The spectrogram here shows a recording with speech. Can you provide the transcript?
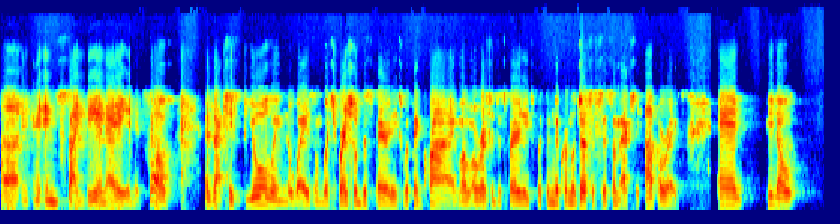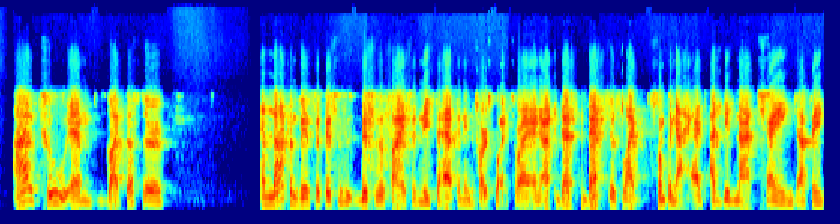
uh, and, just like DNA in itself is actually fueling the ways in which racial disparities within crime or, racial disparities within the criminal justice system actually operates. And, you know, I too am like Duster am not convinced that this is this is a science that needs to happen in the first place, right? And I, that's that's just like something I had I did not change. I think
